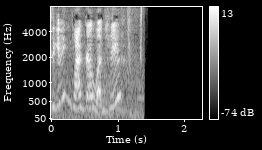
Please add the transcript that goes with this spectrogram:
Is it giving black girl luxury?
